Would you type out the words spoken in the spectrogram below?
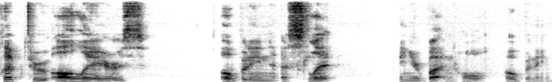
Clip through all layers, opening a slit in your buttonhole opening.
